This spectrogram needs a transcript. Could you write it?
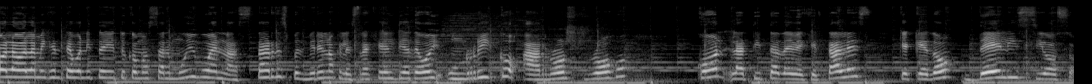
hola, hola mi gente bonita de YouTube, ¿cómo están? Muy buenas tardes, pues miren lo que les traje el día de hoy, un rico arroz rojo con latita de vegetales que quedó delicioso.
